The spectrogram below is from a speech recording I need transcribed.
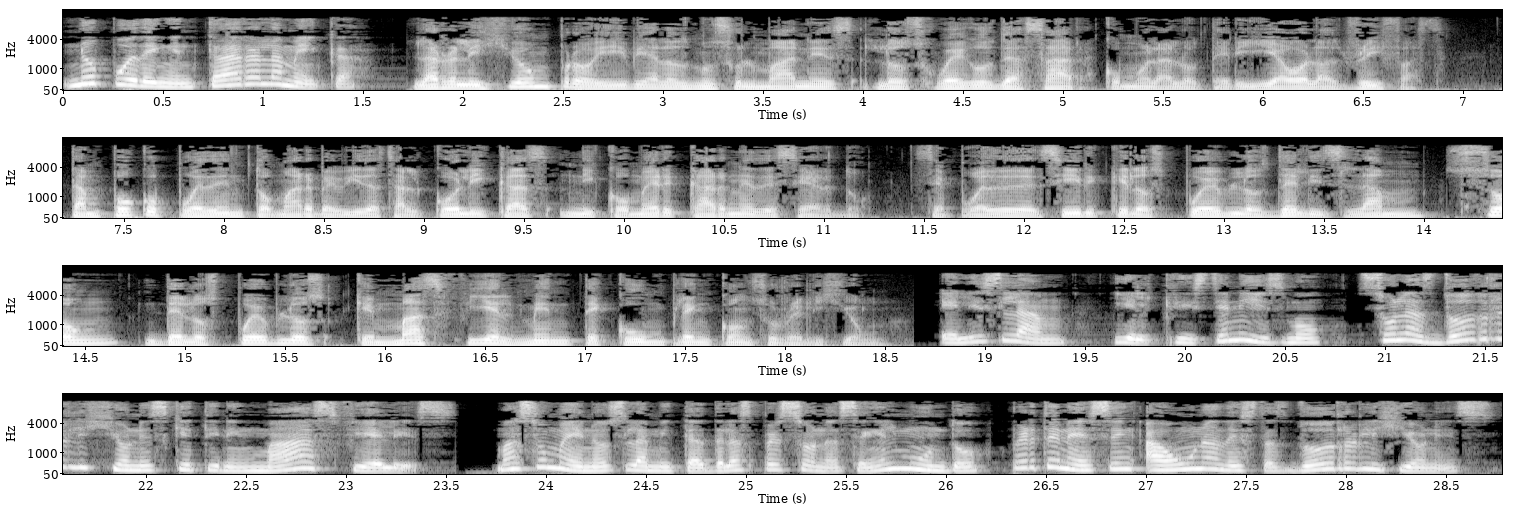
no pueden entrar a la Meca. La religión prohíbe a los musulmanes los juegos de azar, como la lotería o las rifas. Tampoco pueden tomar bebidas alcohólicas ni comer carne de cerdo. Se puede decir que los pueblos del Islam son de los pueblos que más fielmente cumplen con su religión. El Islam y el cristianismo son las dos religiones que tienen más fieles. Más o menos la mitad de las personas en el mundo pertenecen a una de estas dos religiones.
